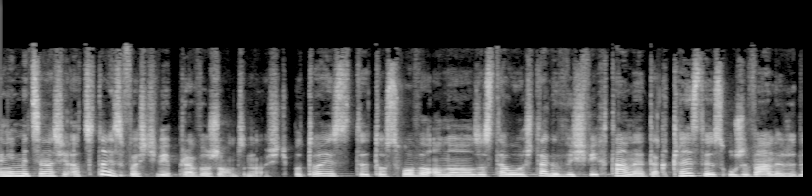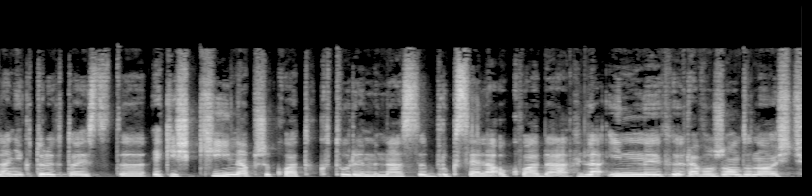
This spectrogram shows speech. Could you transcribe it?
Panie mecenasie, a co to jest właściwie praworządność? Bo to jest to słowo, ono zostało już tak wyświechtane, tak często jest używane, że dla niektórych to jest e, jakiś kij na przykład, którym nas Bruksela okłada. Dla innych praworządność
